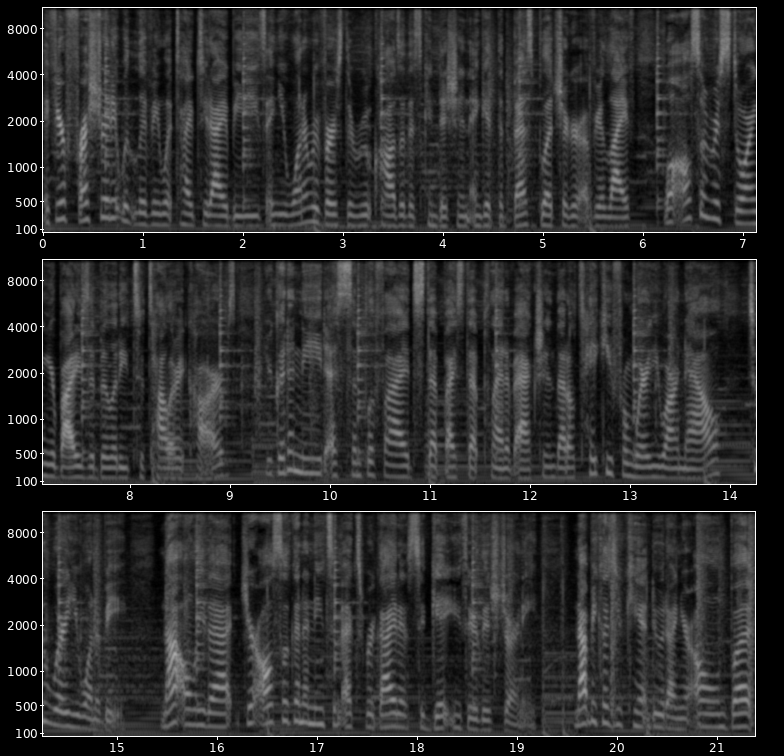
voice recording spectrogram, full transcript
If you're frustrated with living with type 2 diabetes and you want to reverse the root cause of this condition and get the best blood sugar of your life while also restoring your body's ability to tolerate carbs, you're going to need a simplified step by step plan of action that'll take you from where you are now to where you want to be. Not only that, you're also going to need some expert guidance to get you through this journey. Not because you can't do it on your own, but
